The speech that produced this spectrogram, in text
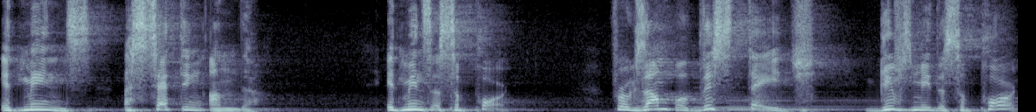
It means a setting under. It means a support. For example, this stage gives me the support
